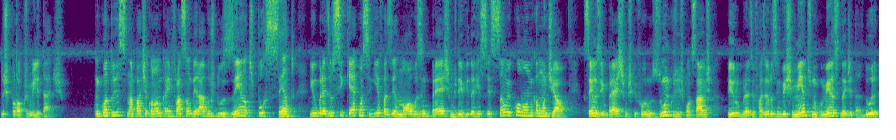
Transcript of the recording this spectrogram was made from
dos próprios militares. Enquanto isso, na parte econômica, a inflação beirava os 200% e o Brasil sequer conseguia fazer novos empréstimos devido à recessão econômica mundial. Sem os empréstimos, que foram os únicos responsáveis pelo Brasil fazer os investimentos no começo da ditadura,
